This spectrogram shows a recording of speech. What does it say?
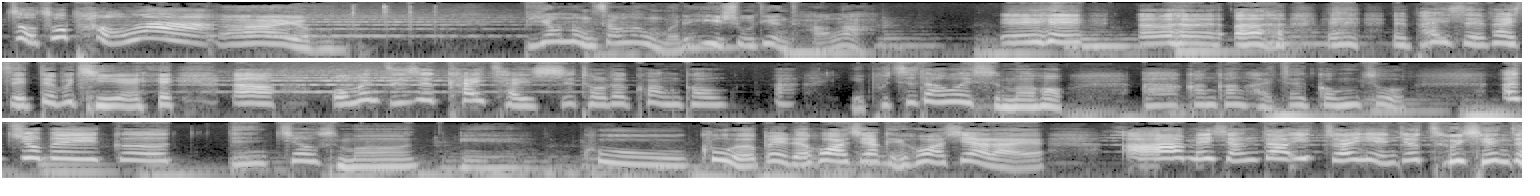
走错棚啦？哎呦，不要弄脏了我们的艺术殿堂啊！哎，呃呃，哎，拍谁拍谁，对不起哎，啊，我们只是开采石头的矿工啊，也不知道为什么哦，啊，刚刚还在工作，啊，就被一个嗯叫什么诶库库尔贝的画家给画下来啊，没想到一转眼就出现在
